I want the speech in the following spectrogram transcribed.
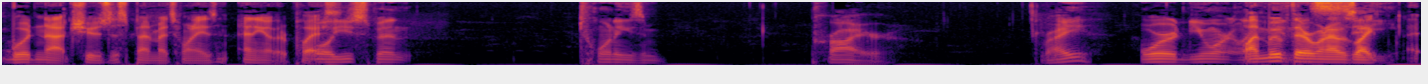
Would not choose to spend my twenties in any other place. Well, you spent twenties and prior, right? Or you weren't. Like, Well, I moved there the when I was city? like,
